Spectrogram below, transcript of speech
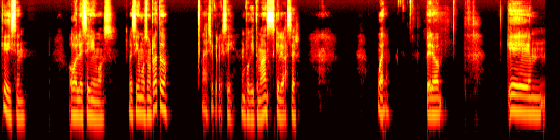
¿Qué dicen? ¿O le seguimos? ¿Le seguimos un rato? Ah, yo creo que sí, un poquito más. ¿Qué le va a hacer? Bueno, pero em,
